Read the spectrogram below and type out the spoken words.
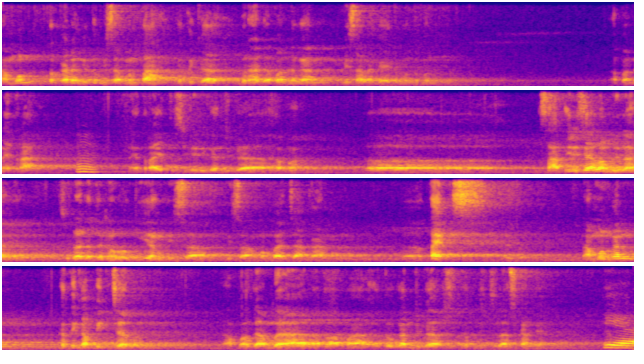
namun terkadang itu bisa mentah ketika berhadapan dengan misalnya kayak teman-teman apa netra. Hmm. Netra itu sendiri kan juga apa eh, saat ini sih alhamdulillah ya, sudah ada teknologi yang bisa bisa membacakan eh, teks gitu. Namun kan ketika picture apa gambar atau apa itu kan juga harus tetap dijelaskan ya. Iya.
